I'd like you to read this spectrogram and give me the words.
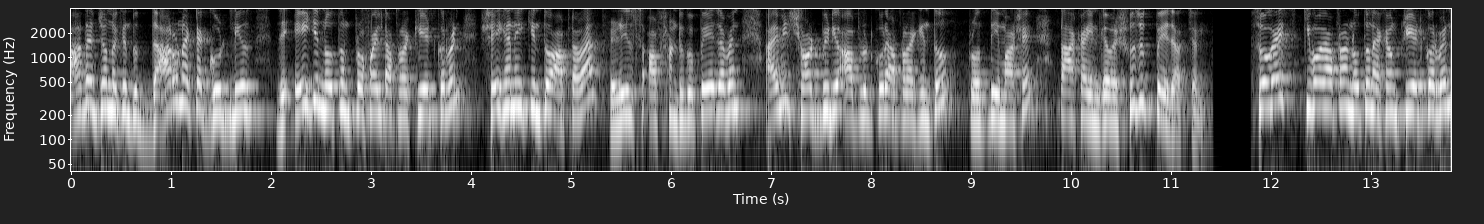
তাদের জন্য কিন্তু দারুণ একটা গুড নিউজ যে এই যে নতুন প্রোফাইলটা আপনারা ক্রিয়েট করবেন, সেইখানেই কিন্তু আপনারা রিলস অপশনটুকু পেয়ে যাবেন। I mean short video upload করে আপনারা কিন্তু প্রতি মাসে টাকা ইনকামের সুযোগ পেয়ে যাচ্ছেন। সো গাইস কীভাবে আপনারা নতুন অ্যাকাউন্ট ক্রিয়েট করবেন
